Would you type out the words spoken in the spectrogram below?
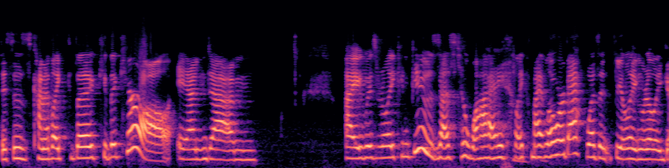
this is kind of like the the cure all and um, I was really confused as to why like my lower back wasn't feeling really good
